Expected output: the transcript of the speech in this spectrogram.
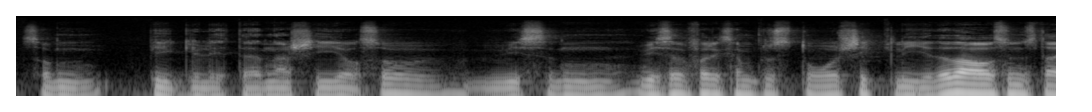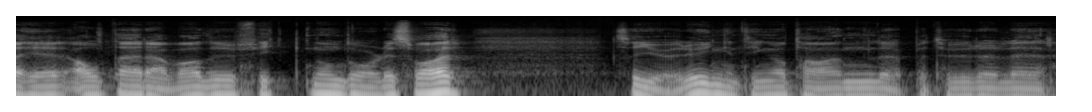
som bygger litt energi også. Hvis en, hvis en f.eks. står skikkelig i det da, og syns alt er ræva, du fikk noen dårlige svar, så gjør det jo ingenting å ta en løpetur eller,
